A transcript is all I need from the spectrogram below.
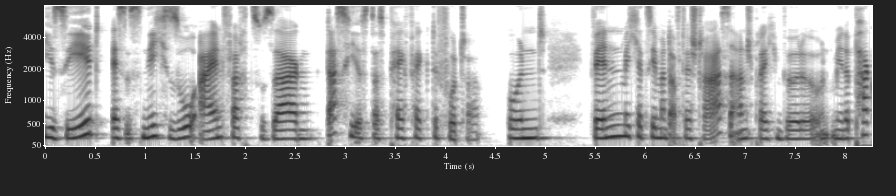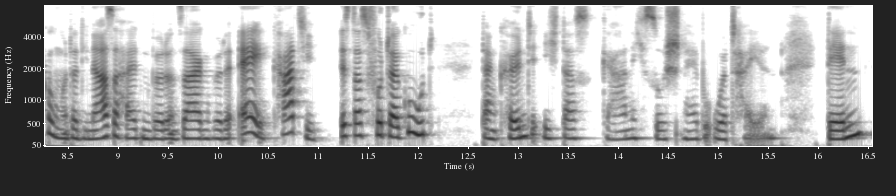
Ihr seht, es ist nicht so einfach zu sagen, das hier ist das perfekte Futter Und wenn mich jetzt jemand auf der Straße ansprechen würde und mir eine Packung unter die Nase halten würde und sagen würde, ey, Kati, ist das Futter gut? Dann könnte ich das gar nicht so schnell beurteilen. Denn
